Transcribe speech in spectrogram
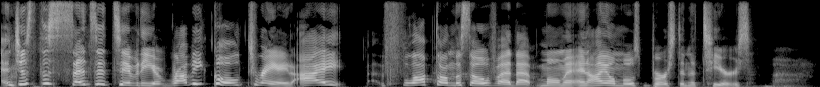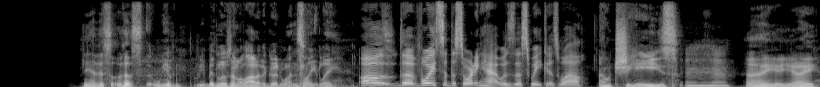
And just the sensitivity of Robbie Coltrane. I flopped on the sofa at that moment and I almost burst into tears. Yeah, this this we have we've been losing a lot of the good ones lately. Oh, the voice of the sorting hat was this week as well. Oh jeez. hmm Ay ay ay.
